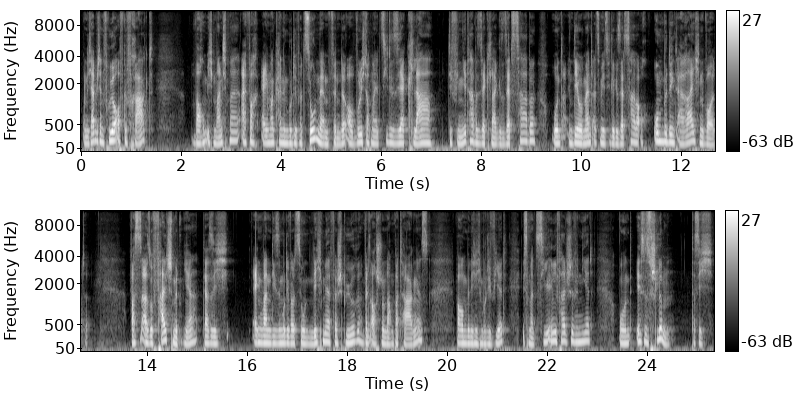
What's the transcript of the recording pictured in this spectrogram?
Und ich habe mich dann früher oft gefragt, warum ich manchmal einfach irgendwann keine Motivation mehr empfinde, obwohl ich doch meine Ziele sehr klar definiert habe, sehr klar gesetzt habe und in dem Moment, als ich mir die Ziele gesetzt habe, auch unbedingt erreichen wollte. Was ist also falsch mit mir, dass ich irgendwann diese Motivation nicht mehr verspüre, wenn es auch schon nach ein paar Tagen ist? Warum bin ich nicht motiviert? Ist mein Ziel irgendwie falsch definiert? Und ist es schlimm, dass ich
